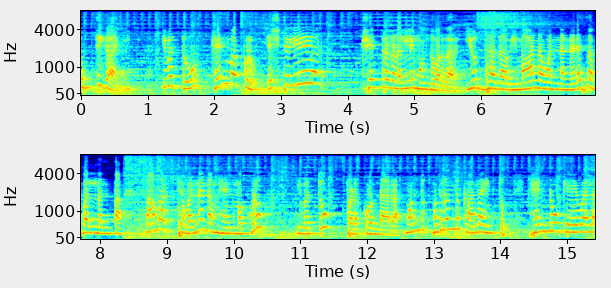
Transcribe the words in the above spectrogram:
ಉಕ್ತಿಗಾಗಿ. ಇವತ್ತು ಹೆಣ್ಮಕ್ಳು ಎಷ್ಟೆಲ್ಲ ಕ್ಷೇತ್ರಗಳಲ್ಲಿ ಮುಂದುವರೆದಾರೆ. ಯುದ್ಧದ ವಿಮಾನವನ್ನು ನಡೆಸಬಲ್ಲಂತ ಸಾಮರ್ಥ್ಯವನ್ನ ನಮ್ಮ ಹೆಣ್ಮಕ್ಕಳು ಇವತ್ತು ಪಡ್ಕೊಂಡಾರ. ಒಂದು ಮೊದಲೊಂದು ಕಾಲ ಇತ್ತು. ಹೆಣ್ಣು ಕೇವಲ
